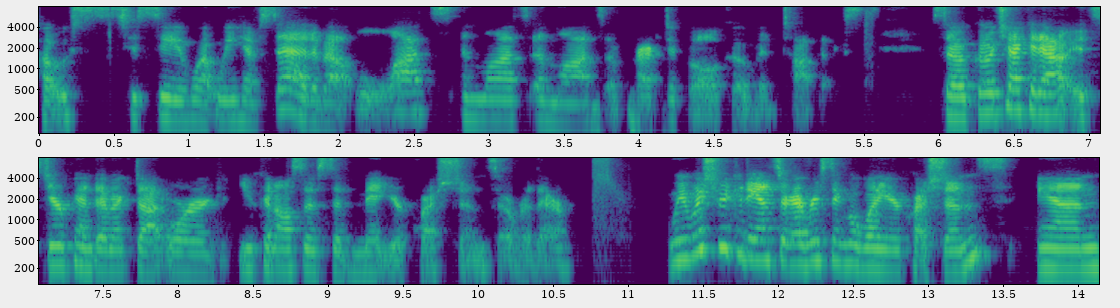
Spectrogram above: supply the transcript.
posts to see what we have said about lots and lots and lots of practical COVID topics. So go check it out. It's dearpandemic.org. You can also submit your questions over there. We wish we could answer every single one of your questions, and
